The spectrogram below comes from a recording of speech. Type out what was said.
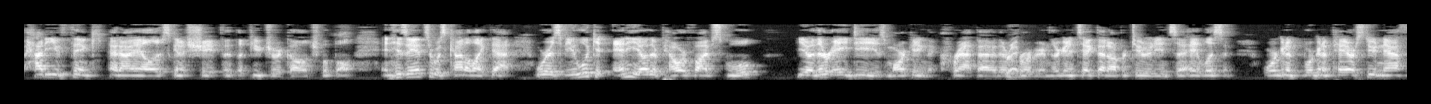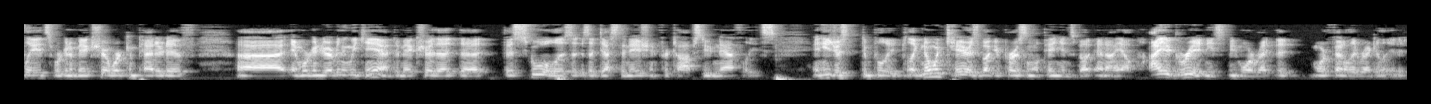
"How do you think NIL is going to shape the, the future of college football?" And his answer was kind of like that. Whereas if you look at any other Power Five school, you know their AD is marketing the crap out of their Right. program. They're going to take that opportunity and say, "Hey, listen." We're gonna we're gonna pay our student athletes. We're gonna make sure we're competitive, uh, and we're gonna do everything we can to make sure that that this school is, is a destination for top student athletes. And he just completely like no one cares about your personal opinions about NIL. I agree it needs to be more re- more federally regulated.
